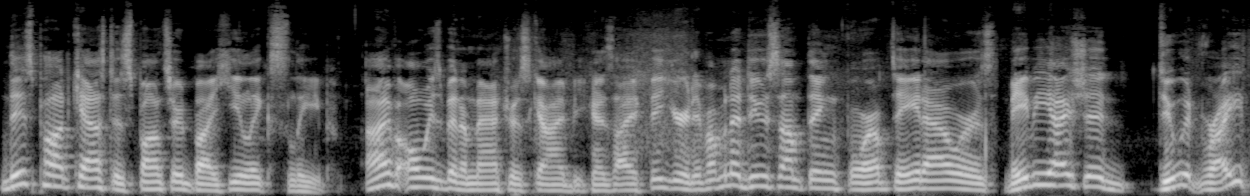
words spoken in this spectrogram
This podcast is sponsored by Helix Sleep. I've always been a mattress guy because I figured if I'm going to do something for up to eight hours, maybe I should do it right.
